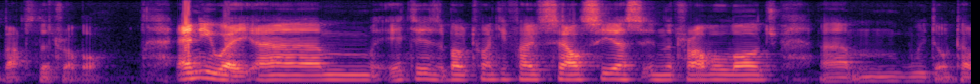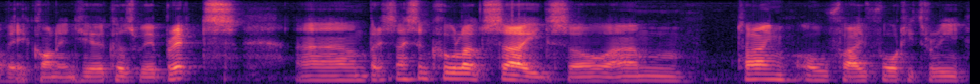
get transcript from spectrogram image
That's the trouble. Anyway, um, it is about 25 Celsius in the Travelodge. Um, we don't have aircon in here because we're Brits, um, but it's nice and cool outside. So um, time 0543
